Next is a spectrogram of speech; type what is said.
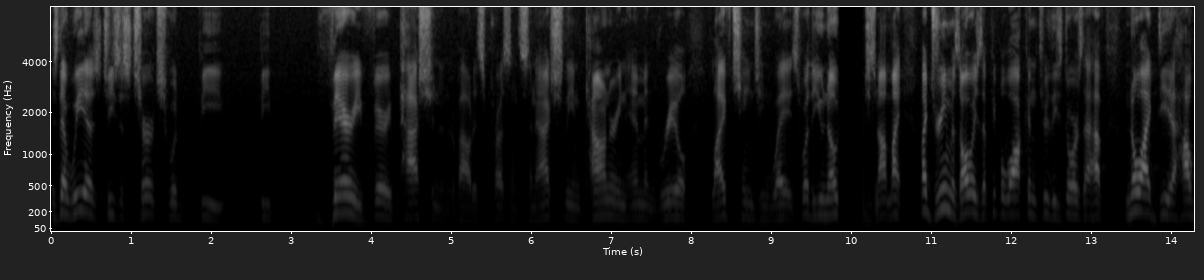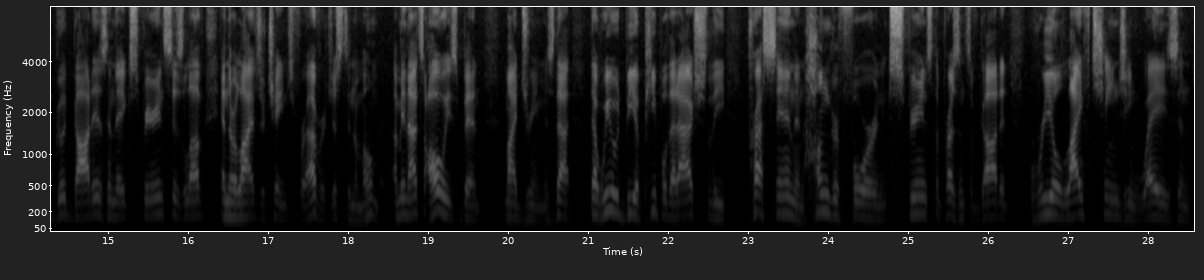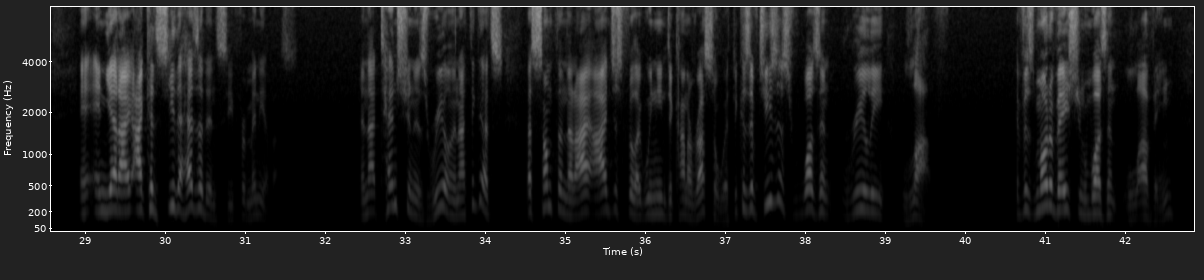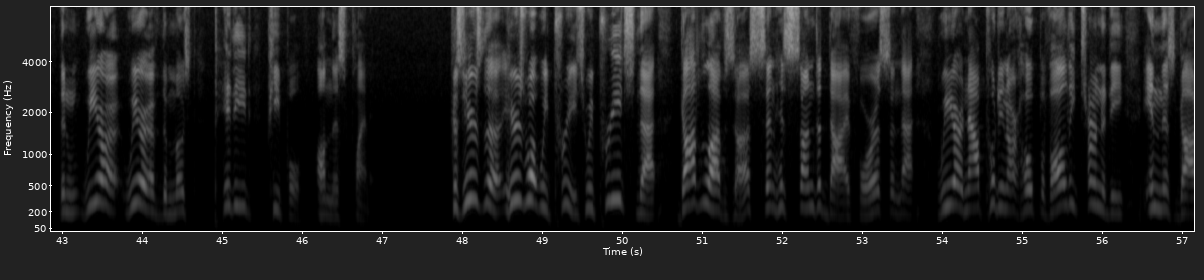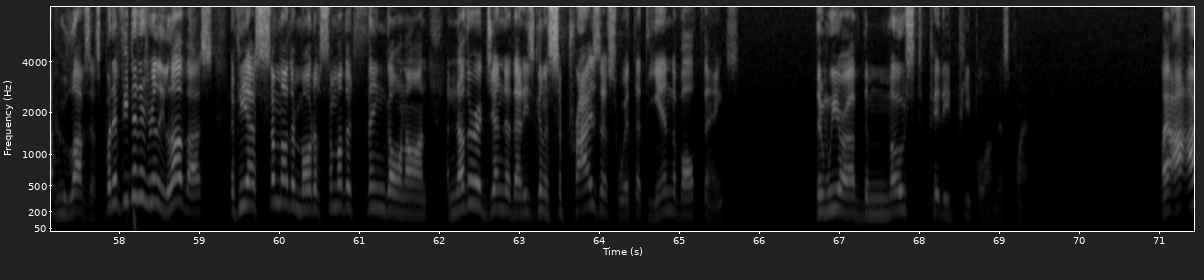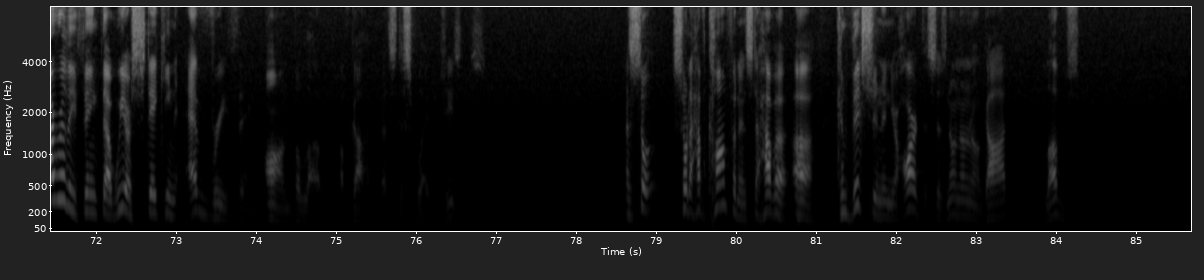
is that we as Jesus Church would be, be very, very passionate about His presence and actually encountering Him in real life changing ways. Whether you know not. My, my dream is always that people walk in through these doors that have no idea how good God is and they experience His love and their lives are changed forever just in a moment. I mean, that's always been my dream is that, that we would be a people that actually press in and hunger for and experience the presence of God in real life changing ways. And, and, and yet I, I could see the hesitancy for many of us. And that tension is real. And I think that's, that's something that I, I just feel like we need to kind of wrestle with. Because if Jesus wasn't really love, if his motivation wasn't loving, then we are, we are of the most pitied people on this planet. Because here's, the, here's what we preach we preach that God loves us, sent his son to die for us, and that we are now putting our hope of all eternity in this God who loves us. But if he didn't really love us, if he has some other motive, some other thing going on, another agenda that he's going to surprise us with at the end of all things, then we are of the most pitied people on this planet. I, I really think that we are staking everything on the love of God that's displayed in Jesus. And so, so to have confidence, to have a, a conviction in your heart that says, no, no, no, God loves me.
